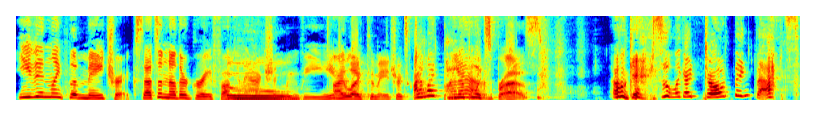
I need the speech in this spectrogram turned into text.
even like The Matrix. That's another great fucking action movie. I like The Matrix. I like Pineapple Yeah. Express. Okay, so like I don't think that's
